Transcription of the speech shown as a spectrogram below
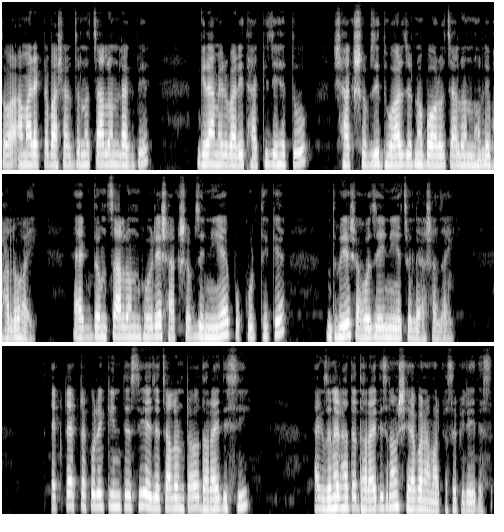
তো আমার একটা বাসার জন্য চালন লাগবে। গ্রামের বাড়ি থাকি যেহেতু শাক সবজি ধোয়ার জন্য বড় চালন হলে ভালো হয়। একদম চালন ভরে শাক সবজি নিয়ে পুকুর থেকে ধুয়ে সহজেই নিয়ে চলে আসা যায়। একটা একটা করে কিনতেছি, এই যে চালনটাও ধরাই দিছি। একজনের হাতে ধরাই দিছিলাম, সে আবার আমার কাছে ফিরেই দিছে।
